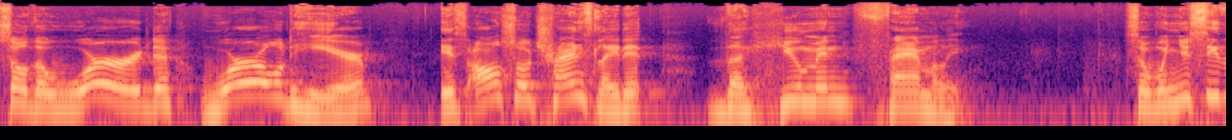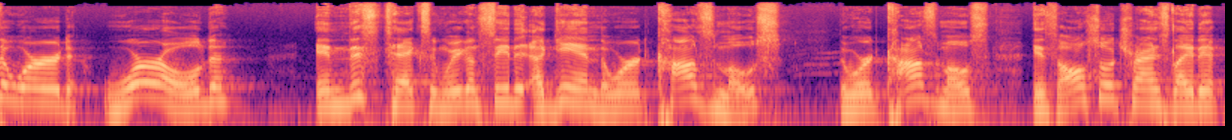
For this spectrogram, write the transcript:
So the word world here is also translated the human family. So when you see the word world in this text, and we're going to see it again, the word cosmos, the word cosmos is also translated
